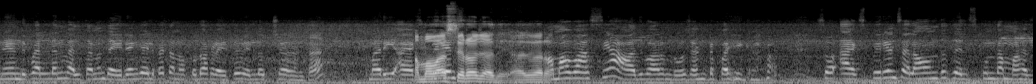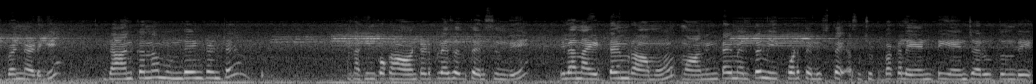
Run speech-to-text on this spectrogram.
నేను ఎందుకు వెళ్ళను? వెళ్తాను. ధైర్యంగా వెళ్ళిపోయి తను ఒక్కడు అక్కడైతే వెళ్ళి వచ్చారంట మరి అమావాస్య రోజు అది ఆదివారం. అమావాస్య ఆదివారం రోజు అంటే పైగా. సో ఆ ఎక్స్పీరియన్స్ ఎలా ఉందో తెలుసుకుందాం మా హస్బెండ్ని అడిగి. దానికన్నా ముందు ఏంటంటే నాకు ఇంకొక హాంటెడ్ ప్లేస్ అయితే తెలిసింది. ఇలా నైట్ టైం రాము. మార్నింగ్ టైం వెళ్తే మీకు కూడా తెలుస్తాయి. అసలు చుట్టుపక్కల ఏంటి ఏం జరుగుతుంది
